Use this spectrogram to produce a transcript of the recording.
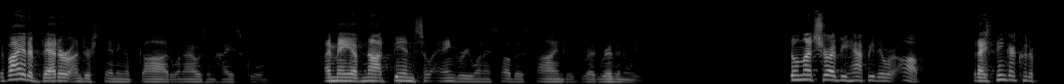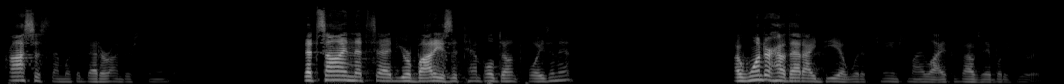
If I had a better understanding of God when I was in high school, I may have not been so angry when I saw those signs at Red Ribbon Week. Still not sure I'd be happy they were up, but I think I could have processed them with a better understanding. That sign that said, Your body is a temple, don't poison it. I wonder how that idea would have changed my life if I was able to hear it.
